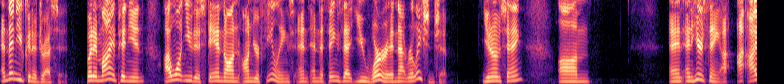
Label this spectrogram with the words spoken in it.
And then you can address it. But in my opinion, I want you to stand on on your feelings and and the things that you were in that relationship. You know what I'm saying? Um and and here's the thing, I, I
